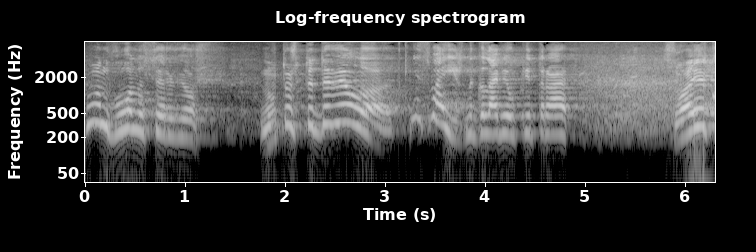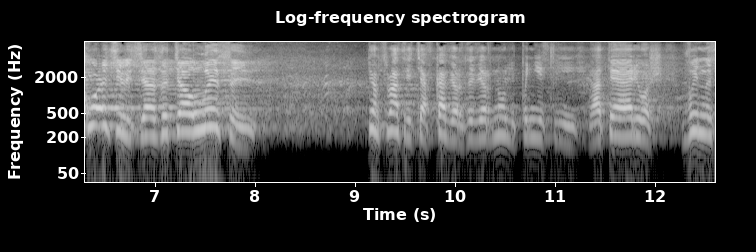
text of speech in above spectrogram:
Вон волосы рвешь. Ну, то, что ты довела. Так не свои же на голове у Петра. Свои кончились, я за тебя лысый. Идем, смотри, тебя в ковер завернули, понесли. А ты орешь, вынос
